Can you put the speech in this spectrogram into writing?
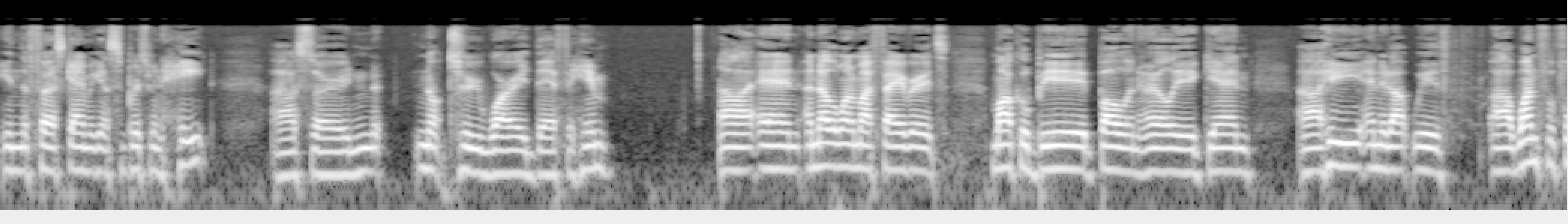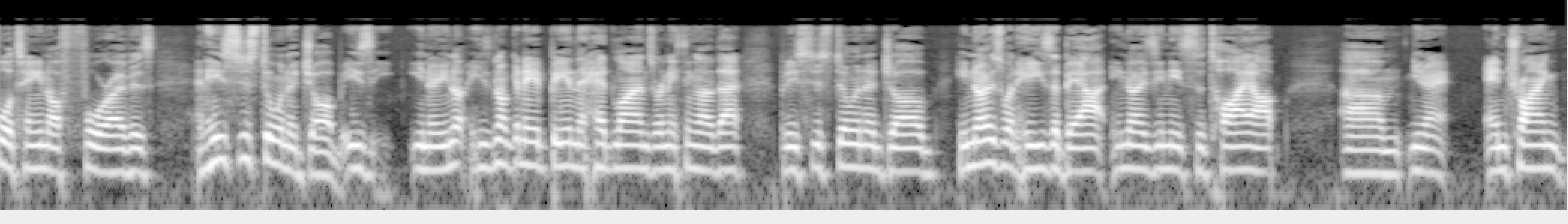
in the first game against the Brisbane Heat. Uh, so, n- not too worried there for him. Uh, and another one of my favourites, Michael Beer bowling early again. Uh, he ended up with uh, one for 14 off four overs, and he's just doing a job. He's you know, not, he's not going to be in the headlines or anything like that, but he's just doing a job. He knows what he's about. He knows he needs to tie up, um, you know, and try and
